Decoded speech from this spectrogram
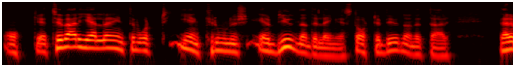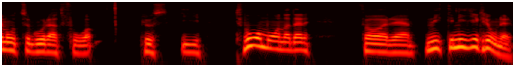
Och eh, tyvärr gäller inte vårt enkronors erbjudande längre, starterbjudandet där. Däremot så går det att få plus i två månader för eh, 99 kronor.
